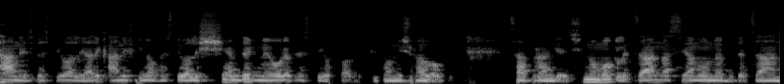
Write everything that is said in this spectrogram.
თან ეს ფესტივალი არის კანის კინოფესტივალის შემდეგ მეორე ფესტივალი თვითონ მნიშვნელობით საფრანგეთში. ნუ მოკლედ ძალიან ასიამოვნები და ძალიან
